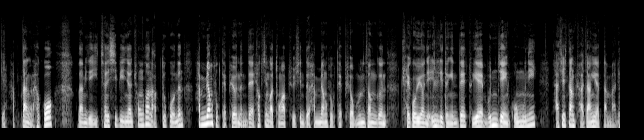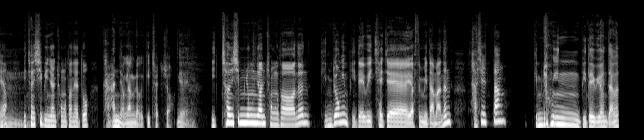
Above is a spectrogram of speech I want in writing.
이렇게 합당을 하고 그다음에 이제 2012년 총선 앞두고는 한명숙 대표였는데 혁신과 통합 출신들 한명숙 대표, 문성근 최고위원이 1, 2등인데 뒤에 문재인 고문이 사실상 좌장이었단 말이에요. 음. 2012년 총선에도 강한 영향력을 끼쳤죠. 예. 2016년 총선은 김종인 비대위 체제였습니다마는 사실상 김종인 비대위원장은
